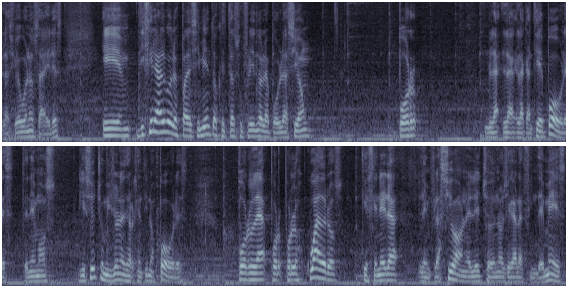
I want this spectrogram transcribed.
la Ciudad de Buenos Aires eh, dijera algo de los padecimientos que está sufriendo la población por la, cantidad de pobres. Tenemos 18 millones de argentinos pobres. Por, por los cuadros que genera la inflación, el hecho de no llegar a fin de mes,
